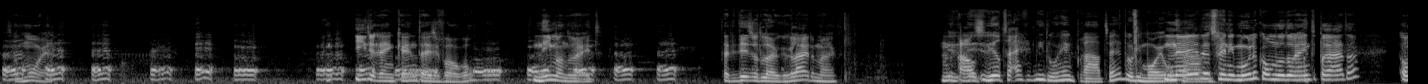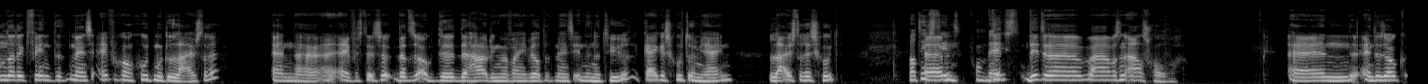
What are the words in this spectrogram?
Dat is mooi, hè? Iedereen kent deze vogel. Niemand weet dat hij dit soort leuke geluiden maakt. Als... U wilt er eigenlijk niet doorheen praten, hè? door die mooie opnames. Nee, dat vind ik moeilijk om er doorheen te praten. Omdat ik vind dat mensen even gewoon goed moeten luisteren. En uh, even, dat is ook de, de houding waarvan je wilt dat mensen in de natuur... Kijk eens goed om je heen. Luister eens goed. Wat is um, dit voor een beest? Dit, dit uh, was een aalscholver. En, en dus ook...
